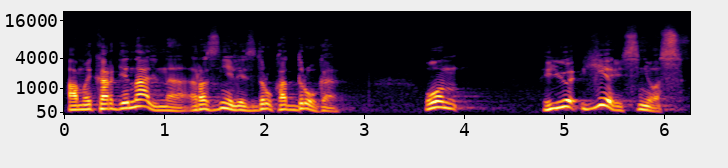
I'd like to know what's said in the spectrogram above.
А мы кардинально разнились друг от друга. Он ересь нес,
